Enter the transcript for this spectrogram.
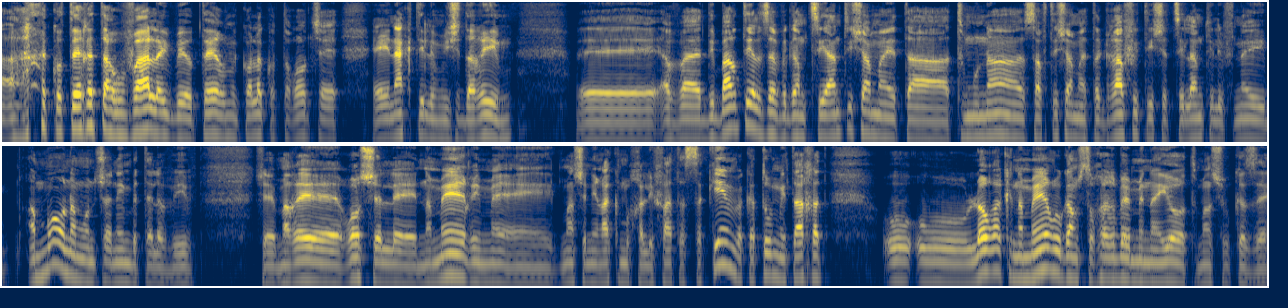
הכותרת האהובה עליי ביותר מכל הכותרות שהענקתי למשדרים. אה, אבל דיברתי על זה וגם ציינתי שם את התמונה, אספתי שם את הגרפיטי שצילמתי לפני המון המון שנים בתל אביב. שמראה ראש של אה, נמר עם אה, מה שנראה כמו חליפת עסקים, וכתוב מתחת, הוא, הוא לא רק נמר, הוא גם סוחר במניות, משהו כזה.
